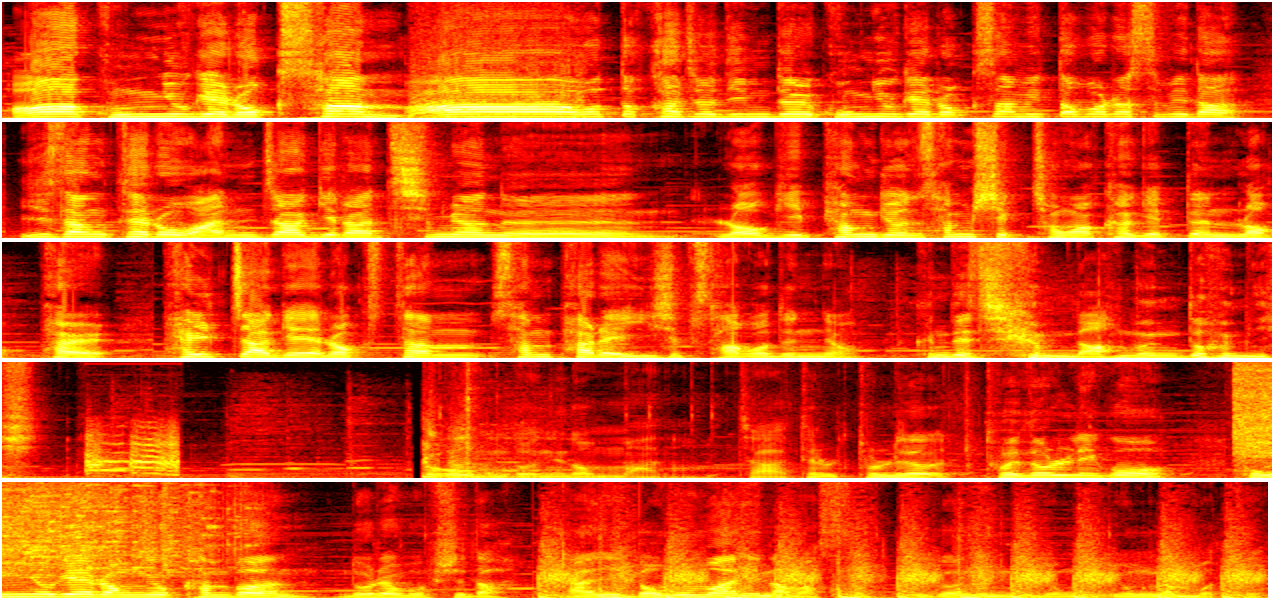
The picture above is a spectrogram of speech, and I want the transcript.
어? 아 06에 럭 3. 아 어떡하죠 님들 06에 럭 3이 떠버렸습니다. 이 상태로 완작이라 치면은 럭이 평균 30 정확하게 뜬 럭 8. 8짝에 럭 3, 38에 24거든요. 근데 지금 남은 돈이 남은 돈이 너무 많아. 자, 되, 돌려, 되돌리고 06의 럭6 한번 노려봅시다. 아니, 너무 많이 남았어. 이거는 용, 용납 못해.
